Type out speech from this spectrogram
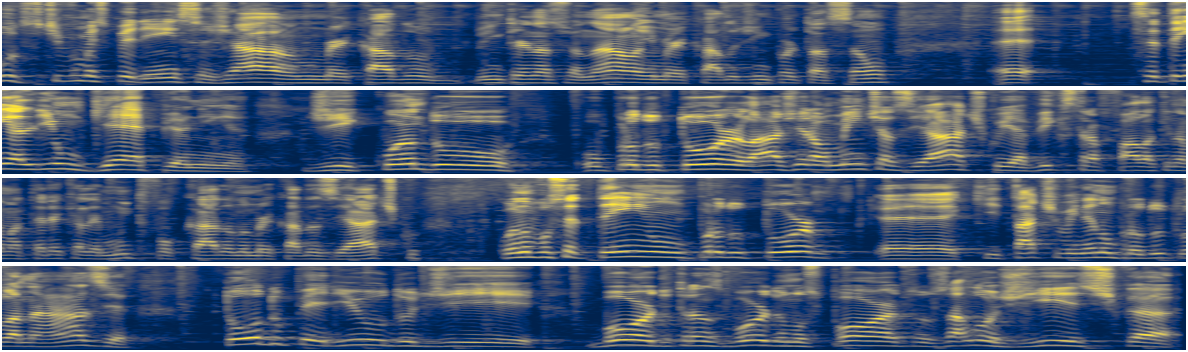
putz, tive uma experiência já no mercado internacional, em mercado de importação, é, você tem ali um gap, Aninha, de quando o produtor lá, geralmente asiático, e a Vixtra fala aqui na matéria que ela é muito focada no mercado asiático. Quando você tem um produtor é, que está te vendendo um produto lá na Ásia, todo o período de bordo, transbordo nos portos, a logística,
